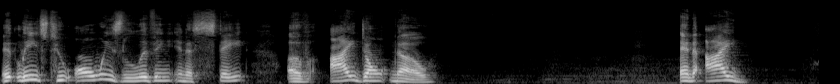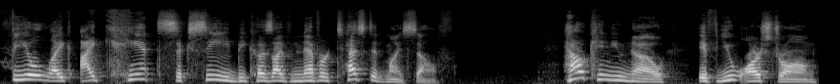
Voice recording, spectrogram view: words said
It leads to always living in a state of I don't know. And I feel like I can't succeed because I've never tested myself. How can you know if you are strong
